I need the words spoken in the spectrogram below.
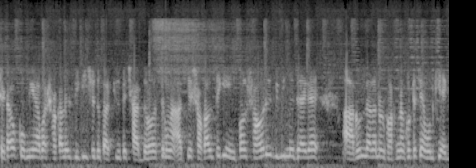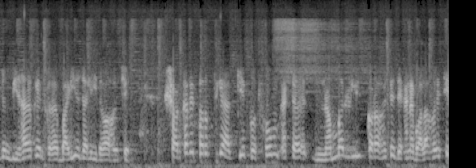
সেটাও কমিয়ে আবার সকালের দিকেই শুধু কারফিউতে ছাড় দেওয়া হচ্ছে। এবং আজকে সকাল থেকে ইম্ফল শহরের বিভিন্ন জায়গায় আগুন লাগানোর ঘটনা ঘটেছে, এমনকি একজন বিধায়কের বাড়িও জ্বালিয়ে দেওয়া হয়েছে। সরকারের তরফ থেকে আজকে প্রথম একটা নাম্বার রিলিজ করা হয়েছে, যেখানে বলা হয়েছে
